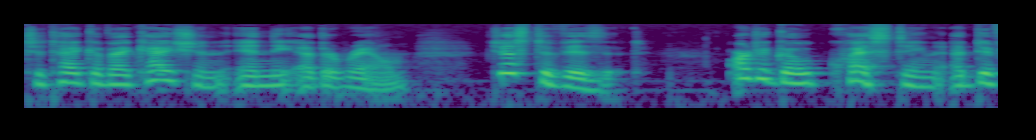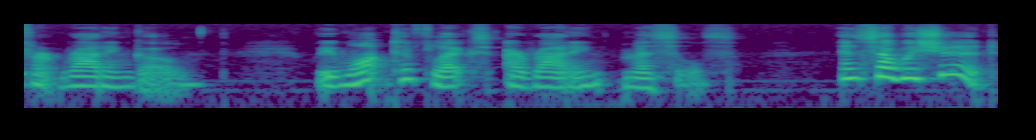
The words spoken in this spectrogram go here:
to take a vacation in the other realm, just to visit, or to go questing a different writing goal. We want to flex our writing muscles. And so we should.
